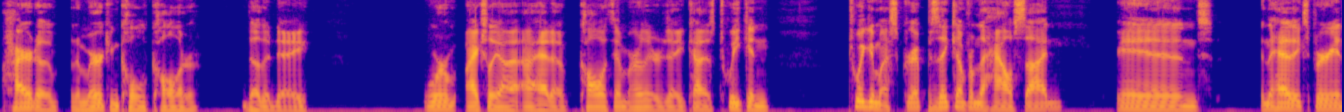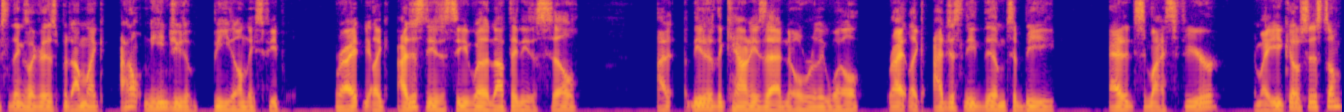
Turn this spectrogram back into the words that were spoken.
hired a, an American cold caller the other day. We're actually I, I had a call with them earlier today, kind of tweaking tweaking my script because they come from the house side and and they had experience and things like this. But I'm like, I don't need you to beat on these people, right? Yeah. Like I just need to see whether or not they need to sell. I these are the counties that I know really well, right? Like I just need them to be added to my sphere and my ecosystem.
